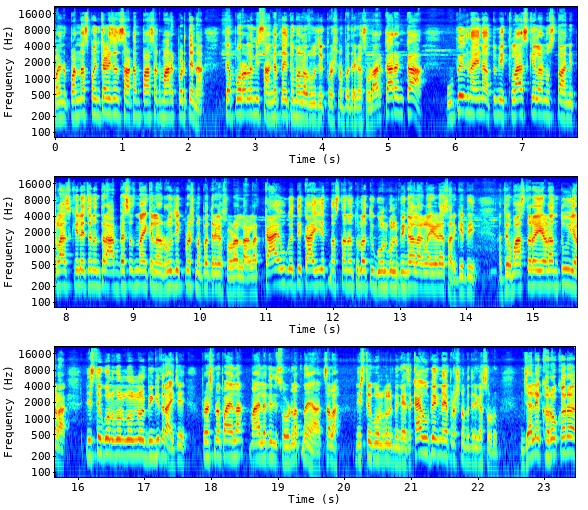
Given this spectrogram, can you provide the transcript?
पन पन्नास पंचाळीस आणि साठ आणि पासष्ट मार्क पडते ना त्या पोराला मी सांगत नाही तुम्हाला रोज एक प्रश्नपत्रिका सोडा. कारण का? उपयोग नाही ना. तुम्ही क्लास केला नुसता आणि क्लास केल्याच्यानंतर अभ्यासच नाही केला रोज एक प्रश्नपत्रिका सोडायला लागला काय उगं ते काय येत नसताना तुला तू गोल गोल बिंगा लागला येड्यासारखे ते. आणि तो मास्तर येडा आणि तू येडा. नुसते गोल गोल गोल गोल बिंगीत राहायचे. प्रश्न पाहिला मायला कधी सोडलाच नाही हा चला. नुसते गोल गोल बिंगायचं. काय उपयोग नाही प्रश्नपत्रिका सोडून. ज्याले खरोखर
